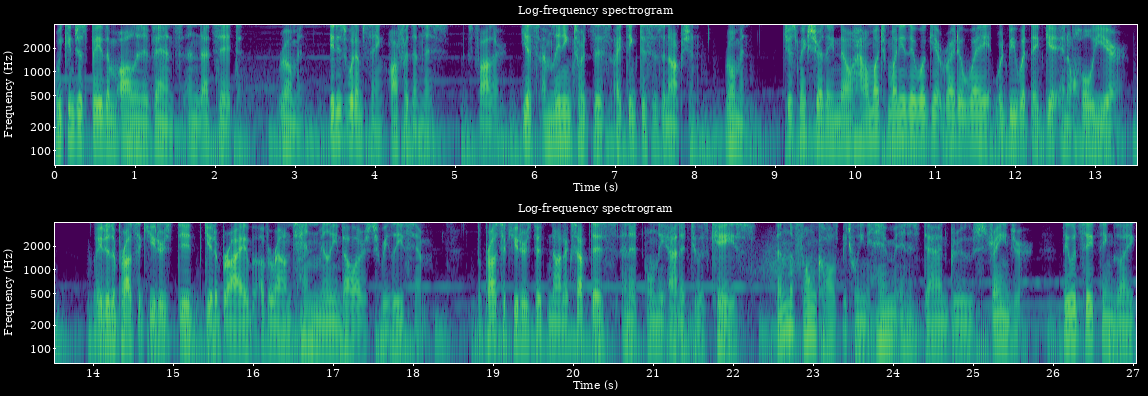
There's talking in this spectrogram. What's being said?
we can just pay them all in advance, and that's it. Roman, it is what I'm saying, offer them this his father. Yes, I'm leaning towards this. I think this is an option. Roman, just make sure they know how much money they will get right away would be what they'd get in a whole year. Later, the prosecutors did get a bribe of around $10 million to release him. The prosecutors did not accept this, and it only added to his case. Then the phone calls between him and his dad grew stranger. They would say things like,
